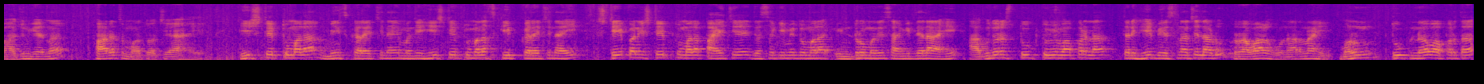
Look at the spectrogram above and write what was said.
भाजून घेणं फारच महत्त्वाचे आहे. ही स्टेप तुम्हाला मिस करायची नाही. म्हणजे ही स्टेप तुम्हाला स्किप करायची नाही. स्टेप आणि स्टेप तुम्हाला पाहायची आहे. जसं की मी तुम्हाला इंट्रोमध्ये सांगितलेलं आहे. अगोदरच तूप तुम्ही वापरला तर हे बेसनाचे लाडू रवाळ होणार नाही. म्हणून तूप न वापरता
